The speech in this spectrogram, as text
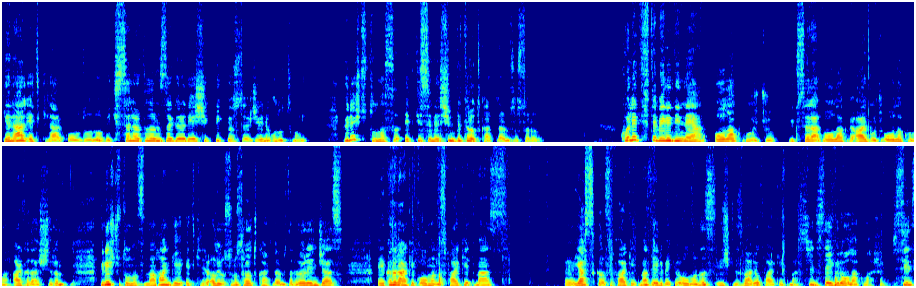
genel etkiler olduğunu ve kişisel haritalarınıza göre değişiklik göstereceğini unutmayın. Güneş tutulması etkisini şimdi tarot kartlarımıza soralım. Kolektifte beni dinleyen Oğlak Burcu, yükselen Oğlak ve Ay Burcu Oğlak olan arkadaşlarım güneş tutulmasından hangi etkileri alıyorsunuz tarot kartlarımızdan öğreneceğiz. E, kadın erkek olmanız fark etmez. E, yaş skalası fark etmez. Evli bekar olmanız, ilişkiniz var yok fark etmez. Şimdi sevgili oğlaklar, siz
